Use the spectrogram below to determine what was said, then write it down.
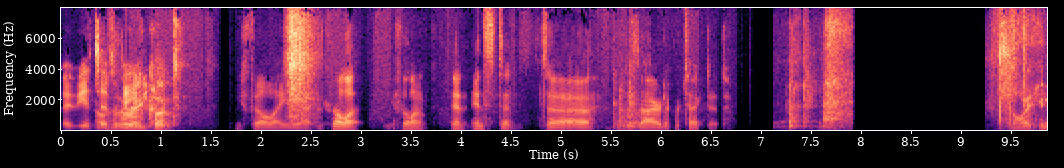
Maybe it's Was a it already baby. cooked? You feel a uh, you feel a you feel a, an instant uh, desire to protect it. So I can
